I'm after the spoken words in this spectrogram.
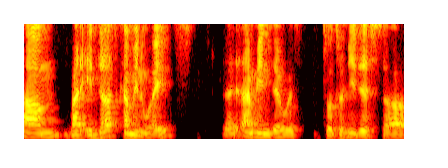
Um, but it does come in waves. I mean, there was totally this, uh,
